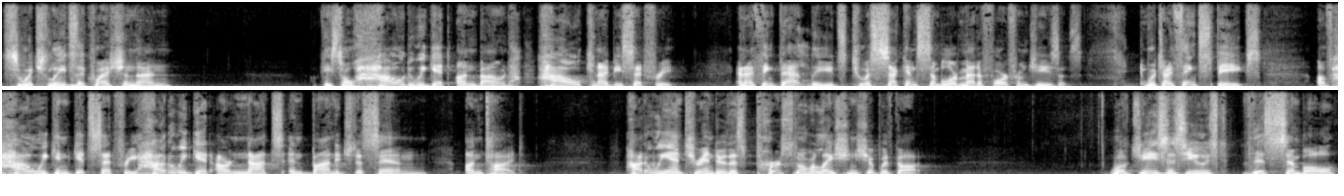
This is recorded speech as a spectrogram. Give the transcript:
So, which leads the question then okay, so how do we get unbound? How can I be set free? And I think that leads to a second symbol or metaphor from Jesus, which I think speaks of how we can get set free. How do we get our knots and bondage to sin untied? How do we enter into this personal relationship with God? Well, Jesus used this symbol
